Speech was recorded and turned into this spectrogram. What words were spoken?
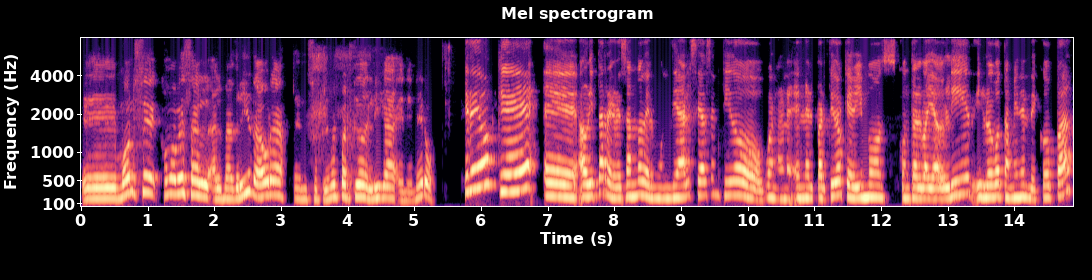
Eh, Monse, ¿cómo ves al, al Madrid ahora en su primer partido de liga en enero? Creo que eh, ahorita regresando del Mundial se ha sentido, bueno, en, el partido que vimos contra el Valladolid y luego también el de Copa,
